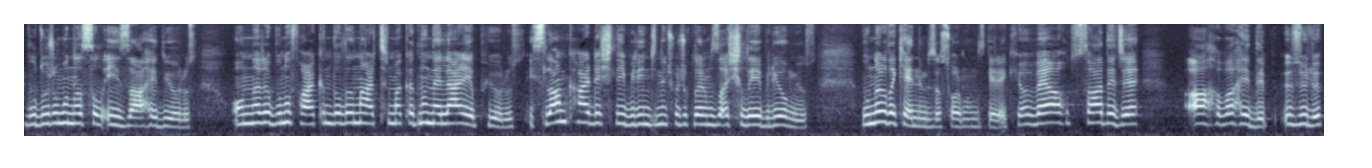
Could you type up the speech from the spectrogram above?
bu durumu nasıl izah ediyoruz? Onlara bunu farkındalığını artırmak adına neler yapıyoruz? İslam kardeşliği bilincini çocuklarımıza aşılayabiliyor muyuz? Bunları da kendimize sormamız gerekiyor. Veyahut sadece ah vah edip, üzülüp,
